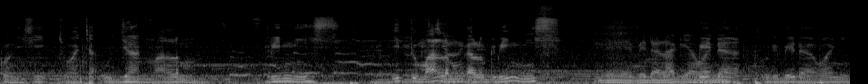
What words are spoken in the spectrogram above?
Kondisi cuaca hujan malam gerimis itu malam kalau gerimis Be- beda lagi awannya beda udah beda awalnya.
